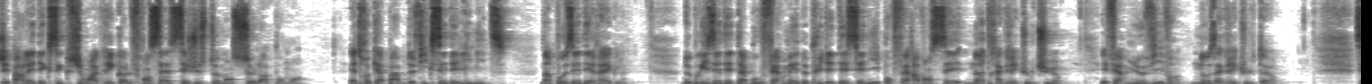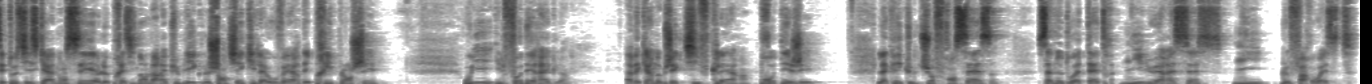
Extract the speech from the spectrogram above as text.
J'ai parlé d'exception agricole française, c'est justement cela pour moi. Être capable de fixer des limites, d'imposer des règles, de briser des tabous fermés depuis des décennies pour faire avancer notre agriculture et faire mieux vivre nos agriculteurs. C'est aussi ce qu'a annoncé le président de la République, le chantier qu'il a ouvert des prix planchers. Oui, il faut des règles, avec un objectif clair, protéger. L'agriculture française ça ne doit être ni l'URSS ni le Far West.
